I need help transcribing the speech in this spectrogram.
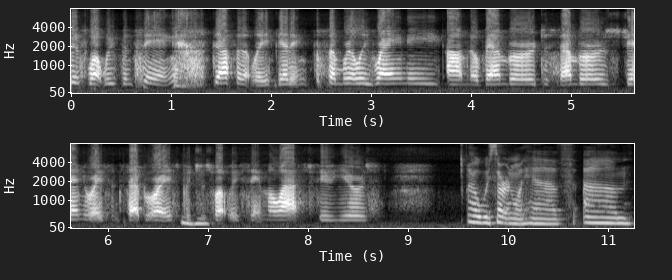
is what we've been seeing, definitely. Getting some really rainy um, November, December's, January's, and February's, mm-hmm. which is what we've seen the last few years. Oh, we certainly have. Um,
